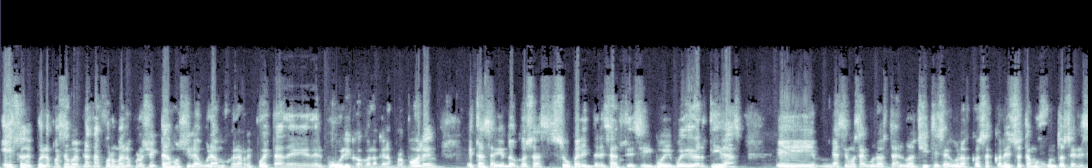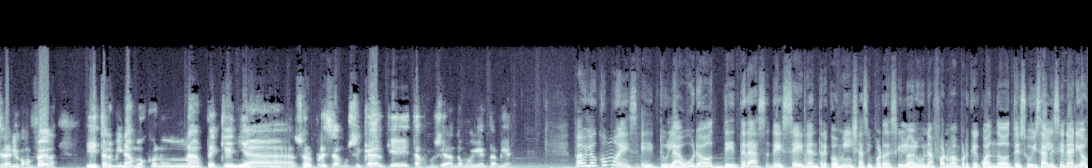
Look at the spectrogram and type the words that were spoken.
eso después lo pasamos de plataforma, lo proyectamos y laburamos con las respuestas del público, con lo que nos proponen. Están saliendo cosas súper interesantes y muy, muy divertidas. Eh, hacemos algunos, algunos chistes y algunas cosas con eso. Estamos juntos en el escenario con Fer y terminamos con una pequeña sorpresa musical que está funcionando muy bien también. Pablo, ¿cómo es eh, tu laburo detrás de escena, entre comillas, y por decirlo de alguna forma? Porque cuando te subís al escenario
